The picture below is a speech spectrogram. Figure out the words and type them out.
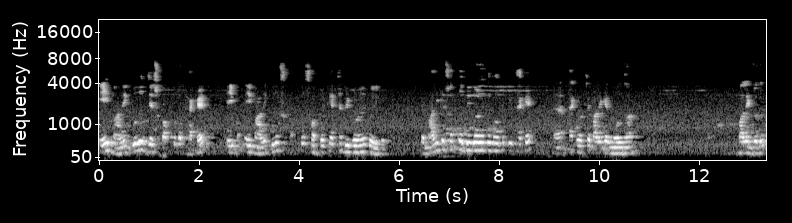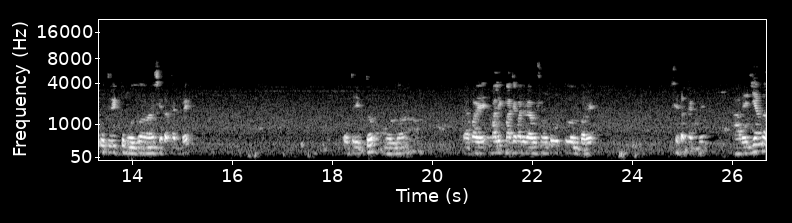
এই মালিকগুলোর যে সত্যটা থাকে, এই এই মালিকগুলোর সত্য সম্পর্কে একটা বিবরণী তৈরি করতে মালিকের সত্য বিবরণীতে মূলত কি থাকে থাকে হচ্ছে মালিকের মূলধন। মালিক যদি অতিরিক্ত মূলধন হয়, সেটা থাকবে। অতিরিক্ত মূলধন। তারপরে মালিক মাঝে মাঝে ব্যবসা হতে উত্তোলন করে, সেটা থাকবে। আর এই যে আমরা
